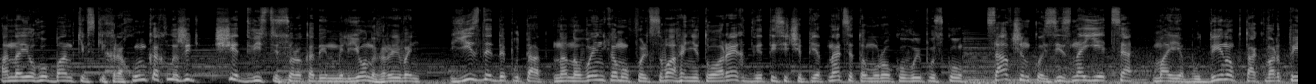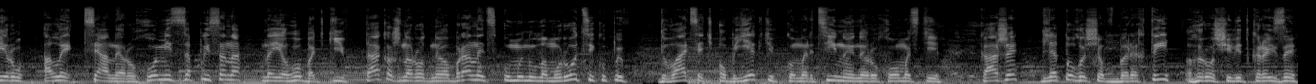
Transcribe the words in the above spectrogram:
а на його банківських рахунках лежить ще 241 мільйон гривень. Їздить депутат на новенькому Volkswagen Touareg 2015 року випуску. Савченко зізнається, має будинок та квартиру, але ця нерухомість записана на його батьків. Також народний обранець у минулому році купив 20 об'єктів комерційної нерухомості. Каже, для того, щоб вберегти гроші від кризи.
